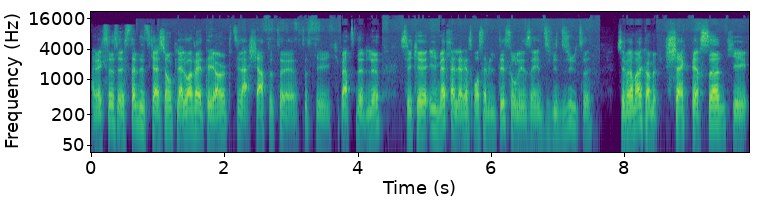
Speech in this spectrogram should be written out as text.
avec ça, c'est le système d'éducation, puis la loi 21, puis tu la charte, tout, euh, tout ce qui est, qui est parti de là, c'est qu'ils mettent la, la responsabilité sur les individus, tu sais. C'est vraiment comme chaque personne qui est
